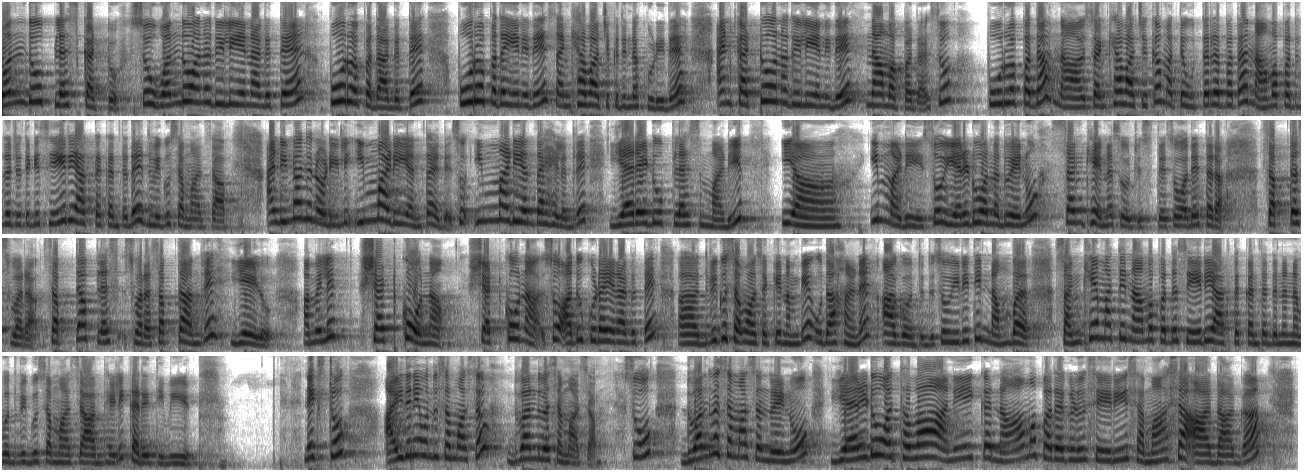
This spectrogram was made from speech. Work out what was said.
ಒಂದು ಪ್ಲಸ್ ಕಟ್ಟು. ಸೊ ಒಂದು ಅನ್ನೋದು ಇಲ್ಲಿ ಏನಾಗುತ್ತೆ? ಪೂರ್ವ ಪದ ಆಗುತ್ತೆ. ಪೂರ್ವ ಪದ ಏನಿದೆ? ಸಂಖ್ಯಾವಾಚಕದಿಂದ ಕೂಡಿದೆ. ಆ್ಯಂಡ್ ಕಟ್ಟು ಅನ್ನೋದು ಇಲ್ಲಿ ಏನಿದೆ? ನಾಮಪದ. ಸೊ ಪೂರ್ವ ಪದ ನಾ, ಸಂಖ್ಯಾವಾಚಕ ಮತ್ತೆ ಉತ್ತರ ಪದ ನಾಮಪದದ ಜೊತೆಗೆ ಸೇರಿ ಆಗ್ತಕ್ಕಂಥದ್ದೇ ದ್ವಿಗು ಸಮಾಸ. ಆ್ಯಂಡ್ ಇನ್ನೊಂದು ನೋಡಿ, ಇಲ್ಲಿ ಇಮ್ಮಡಿ ಅಂತ ಇದೆ. ಸೊ ಇಮ್ಮಡಿ ಅಂತ ಹೇಳಿದ್ರೆ ಎರಡು ಪ್ಲಸ್ ಮಡಿ. ಇಮ್ಮಡಿ. ಸೊ ಎರಡು ಅನ್ನೋದು ಏನು? ಸಂಖ್ಯೆಯನ್ನು ಸೂಚಿಸುತ್ತೆ. ಸೊ ಅದೇ ಥರ ಸಪ್ತ ಸ್ವರ. ಸಪ್ತ ಪ್ಲಸ್ ಸ್ವರ. ಸಪ್ತ ಅಂದರೆ ಏಳು. ಆಮೇಲೆ ಷಟ್ಕೋನ. ಷಟ್ಕೋನ. ಸೊ ಅದು ಕೂಡ ಏನಾಗುತ್ತೆ? ದ್ವಿಗು ಸಮಾಸಕ್ಕೆ ನಮಗೆ ಉದಾಹರಣೆ ಆಗುವಂಥದ್ದು. ಸೊ ಈ ರೀತಿ ನಂಬರ್, ಸಂಖ್ಯೆ ಮತ್ತು ನಾಮಪದ ಸೇರಿ ಆಗ್ತಕ್ಕಂಥದ್ದನ್ನು ನಾವು ದ್ವಿಗು ಸಮಾಸ ಅಂತ ಹೇಳಿ ಕರಿತೀವಿ. ನೆಕ್ಸ್ಟು ಐದನೇ ಒಂದು ಸಮಾಸ, ದ್ವಂದ್ವ ಸಮಾಸ. ಸೊ ದ್ವಂದ್ವ ಸಮಾಸ ಅಂದ್ರೇನು? ಎರಡು ಅಥವಾ ಅನೇಕ ನಾಮಪದಗಳು ಸೇರಿ ಸಮಾಸ ಆದಾಗ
